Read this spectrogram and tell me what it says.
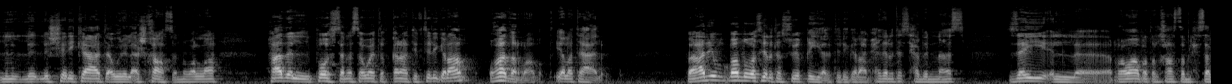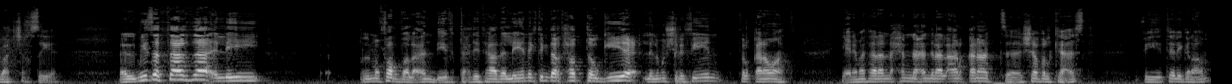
لل... للشركات أو للأشخاص إنه والله هذا البوست أنا سويته في قناتي في تليجرام وهذا الرابط يلا تعالوا فهذه برضو وسيلة تسويقية للتليجرام بحيث انها تسحب الناس زي ال- الروابط الخاصة بالحسابات الشخصية. الميزة الثالثة اللي هي المفضلة عندي في التحديث هذا اللي هي إنك تقدر تحط توقيع للمشرفين في القنوات. يعني مثلا إحنا عندنا الآن قناة شافل كاست في تليجرام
